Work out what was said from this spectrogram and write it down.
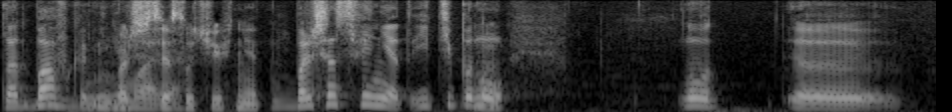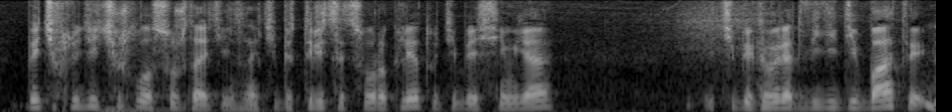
надбавка В минимальная. большинстве случаев нет. В большинстве нет. И типа, ну, ну вот э, этих людей тяжело осуждать. Я не знаю, тебе 30-40 лет, у тебя семья, тебе говорят, види дебаты,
